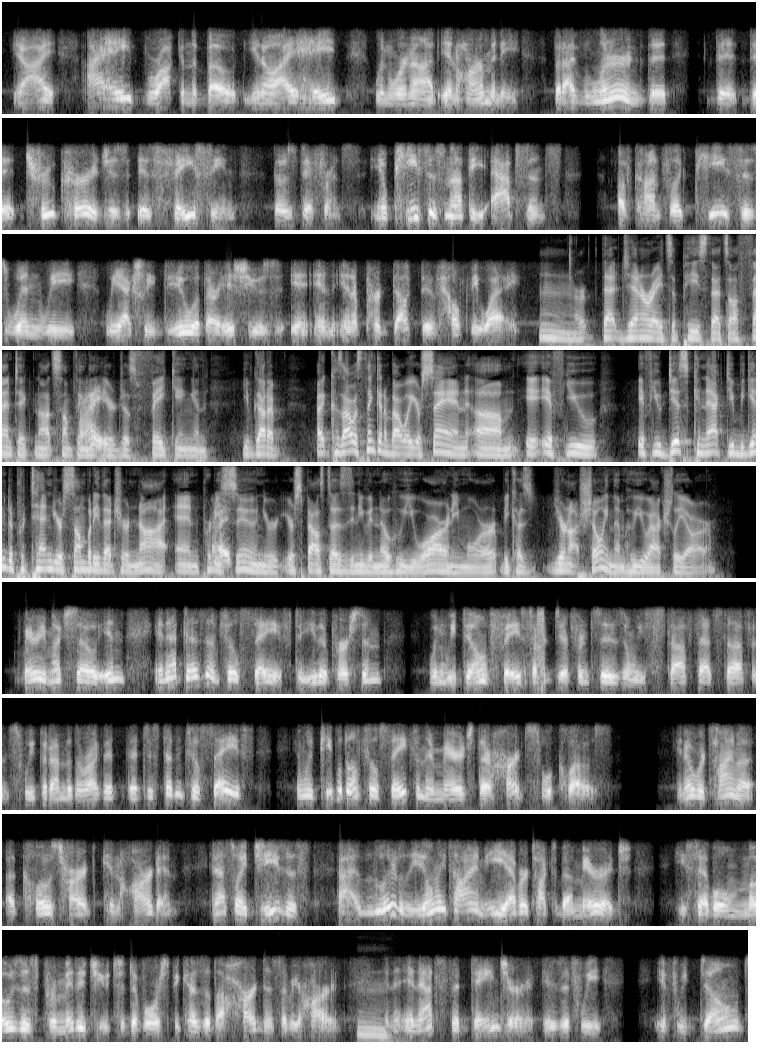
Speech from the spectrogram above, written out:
You know, I I hate rocking the boat. You know, I hate when we're not in harmony. But I've learned that that that true courage is is facing those differences. You know, peace is not the absence of conflict. Peace is when we we actually deal with our issues in in, in a productive, healthy way. Mm, that generates a peace that's authentic, not something that you're just faking. And you've got to, because I was thinking about what you're saying. Um, if you if you disconnect, you begin to pretend you're somebody that you're not, and pretty Right. soon your your spouse doesn't even know who you are anymore because you're not showing them who you actually are. Very much so. In and that doesn't feel safe to either person when we don't face our differences and we stuff that stuff and sweep it under the rug. That that just doesn't feel safe. And when people don't feel safe in their marriage, their hearts will close. And over time, a, a closed heart can harden. And that's why Jesus, uh, literally, the only time he ever talked about marriage, he said, "Well, Moses permitted you to divorce because of the hardness of your heart." Mm. and and that's the danger is if we if we don't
